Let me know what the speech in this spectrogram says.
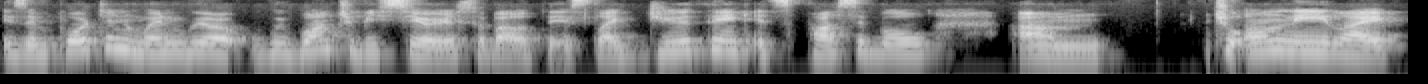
is important when we are we want to be serious about this? Like do you think it's possible um, to only like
